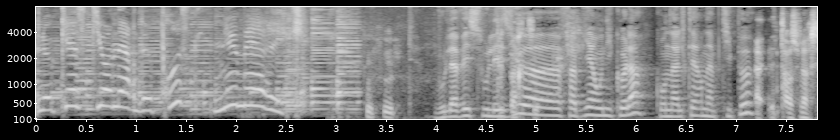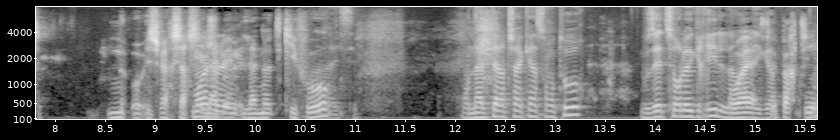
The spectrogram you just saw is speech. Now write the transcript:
Le questionnaire de Proust numérique. Vous l'avez sous les yeux, euh, Fabien ou Nicolas Qu'on alterne un petit peu Attends, je vais, je rechercher Moi, la, note qu'il faut. On alterne chacun son tour. Vous êtes sur le grill, là, Ouais, les gars. C'est parti.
